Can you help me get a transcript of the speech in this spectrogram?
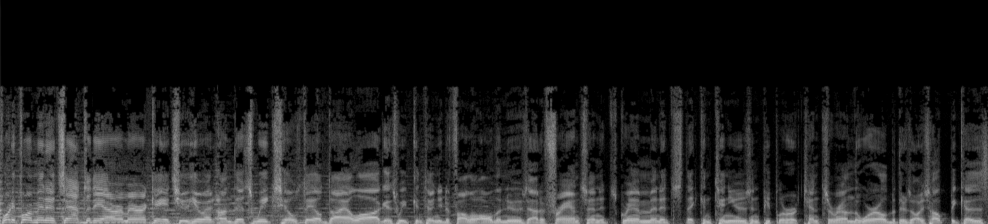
44 minutes after the hour, America. It's Hugh Hewitt on this week's Hillsdale Dialogue as we've continued to follow all the news out of France, and it's grim and it's that continues, and people are tense around the world. But there's always hope because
